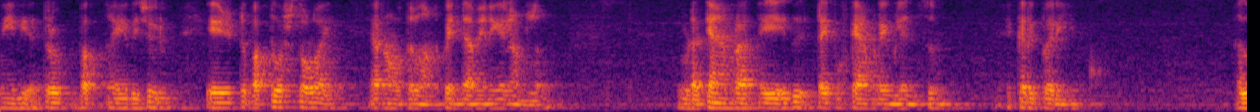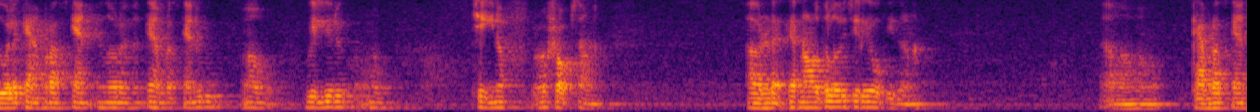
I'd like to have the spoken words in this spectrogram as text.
മേ ബി എത്ര ഏകദേശം ഒരു ഏഴെട്ട് പത്ത് വർഷത്തോളമായി എറണാകുളത്തുള്ളതാണ്. പെൻഡാമേനകയിലാണുള്ളത് ഇവിടെ ക്യാമറ ഏത് ടൈപ്പ് ഓഫ് ക്യാമറയും ലെൻസും ഒക്കെ റിപ്പയർ ചെയ്യും. അതുപോലെ ക്യാമറ സ്കാൻ എന്ന് പറയുന്നത് ക്യാമറ സ്കാൻ ഒരു വലിയൊരു ചെയിൻ ഓഫ് ഷോപ്സ് ആണ്. അവരുടെ എറണാകുളത്തുള്ള ഒരു ചെറിയ ഓഫീസാണ് ക്യാമറ സ്കാൻ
